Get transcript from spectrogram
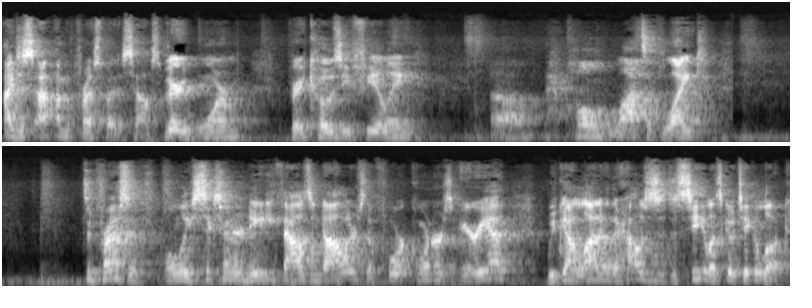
I just, I, am I'm impressed by this house. Very warm, very cozy feeling uh, home, lots of light. It's impressive. Only $680,000, the Four Corners area. We've got a lot of other houses to see. Let's go take a look.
